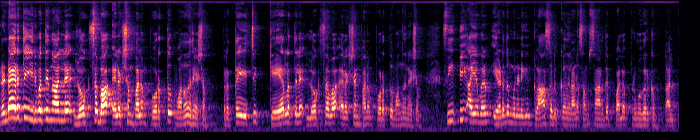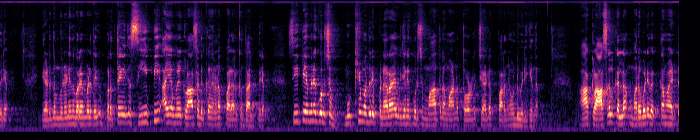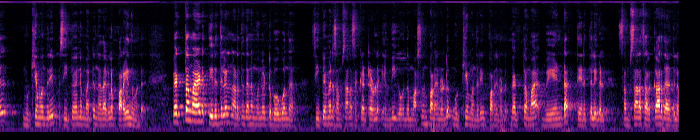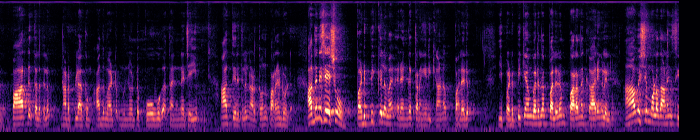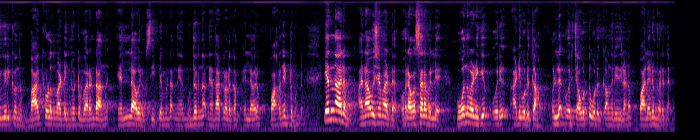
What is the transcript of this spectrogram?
രണ്ടായിരത്തി ഇരുപത്തിനാലിലെ ലോക്സഭാ ഇലക്ഷൻ ഫലം പുറത്തു വന്നതിന് ശേഷം പ്രത്യേകിച്ച് കേരളത്തിലെ ലോക്സഭാ ഇലക്ഷൻ ഫലം പുറത്ത് വന്നതിന് ശേഷം സി പി ഐ എമ്മിനും ഇടതു മുന്നണിക്കും ക്ലാസ് എടുക്കുന്നതിലാണ് സംസ്ഥാനത്തെ പല പ്രമുഖർക്കും താല്പര്യം ഇടതു മുന്നണി എന്ന് പറയുമ്പോഴത്തേക്കും പ്രത്യേകിച്ച് സി പി ഐ എമ്മിന് ക്ലാസ് എടുക്കുന്നതിനാണ് പലർക്കും താല്പര്യം സി പി എമ്മിനെ കുറിച്ചും മുഖ്യമന്ത്രി പിണറായി വിജയനെ കുറിച്ചും മാത്രമാണ് തുടർച്ചയായിട്ട് പറഞ്ഞുകൊണ്ടുവരിക്കുന്നത് ആ ക്ലാസ്സുകൾക്കെല്ലാം മറുപടി വ്യക്തമായിട്ട് മുഖ്യമന്ത്രിയും സി പി എമ്മിന്റെ മറ്റു നേതാക്കളും പറയുന്നുമുണ്ട്. വ്യക്തമായിട്ട് തിരുത്തലുകൾ നടത്തി തന്നെ മുന്നോട്ട് പോകുമെന്ന് സി പി എമ്മിന്റെ സംസ്ഥാന സെക്രട്ടറിയുള്ള എം വി ഗോവിന്ദ മാസ്റ്ററും പറഞ്ഞിട്ടുണ്ട് മുഖ്യമന്ത്രിയും പറഞ്ഞിട്ടുണ്ട്. വ്യക്തമായ വേണ്ട തിരുത്തലുകൾ സംസ്ഥാന സർക്കാർ തലത്തിലും പാർട്ടി തലത്തിലും നടപ്പിലാക്കും. അതുമായിട്ട് മുന്നോട്ട് പോവുക തന്നെ ചെയ്യും. ആ തിരുത്തൽ നടത്തുമെന്ന് പറഞ്ഞിട്ടുണ്ട്. അതിനുശേഷവും പഠിപ്പിക്കലുമായി രംഗത്തിറങ്ങിയിരിക്കുകയാണ് പലരും. ഈ പഠിപ്പിക്കാൻ വരുന്ന പലരും പറഞ്ഞ കാര്യങ്ങളിൽ ആവശ്യമുള്ളതാണെങ്കിൽ സ്വീകരിക്കുമെന്നും ബാക്കിയുള്ളതുമായിട്ട് ഇങ്ങോട്ട് വരണ്ട എന്ന് എല്ലാവരും സി പി എമ്മിന്റെ മുതിർന്ന നേതാക്കളടക്കം എല്ലാവരും പറഞ്ഞിട്ടുമുണ്ട്. എന്നാലും അനാവശ്യമായിട്ട് ഒരവസരമല്ലേ പോകുന്ന വഴിക്ക് ഒരു അടി കൊടുക്കാം അല്ലെ ഒരു ചവിട്ട് കൊടുക്കാം എന്ന രീതിയിലാണ് പലരും വരുന്നത്.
